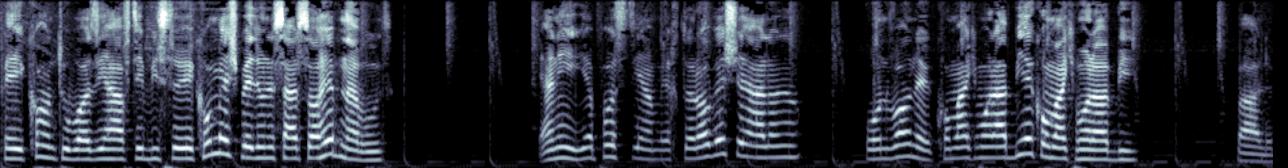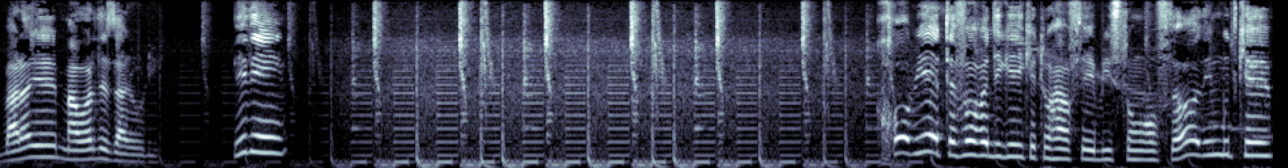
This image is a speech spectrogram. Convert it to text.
پیکان تو بازی هفته 21 مش بدون سرصاحب نبود. یعنی یه پستی هم اختراع بشه الان. عنوان کمک مربی کمک مربی. بله برای موارد ضروری. دیدین؟ خب یه اتفاق دیگه ای که تو هفته بیستم افتاد این بود که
